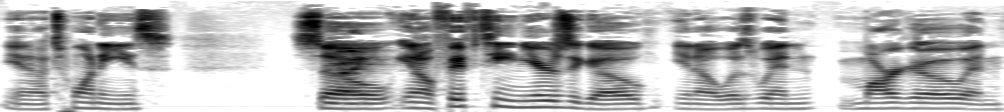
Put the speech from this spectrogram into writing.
you know, twenties. So right. you know, 15 years ago, you know, was when Margot and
